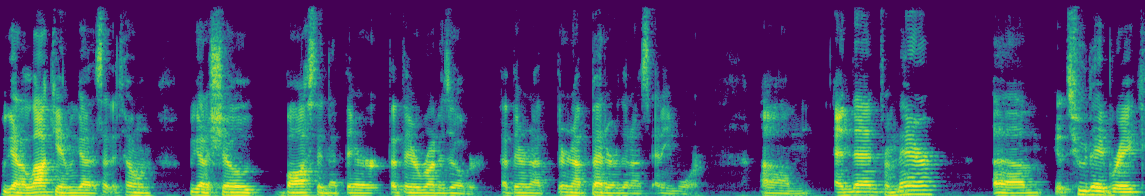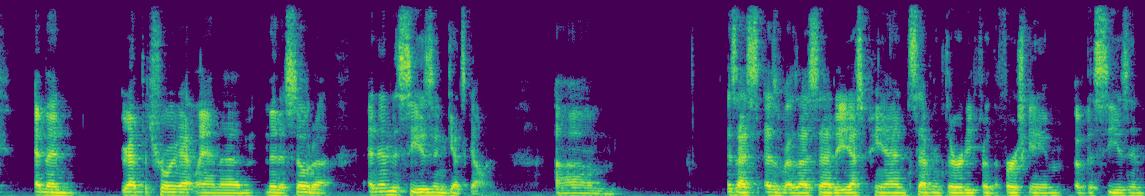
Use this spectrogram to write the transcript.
we got to lock in. We got to set the tone. We got to show Boston that their that their run is over. That they're not they're not better than us anymore. Um, and then from there, um, a two day break, and then you're at Detroit, Atlanta, Minnesota, and then the season gets going. Um, as I, as, as I said, ESPN 7:30 for the first game of the season.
